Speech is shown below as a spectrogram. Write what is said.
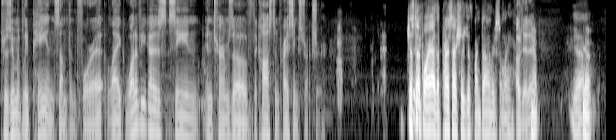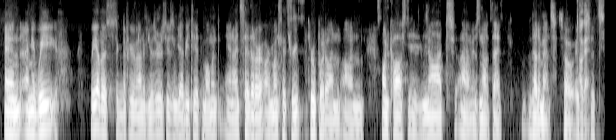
presumably paying something for it. Like what have you guys seen in terms of the cost and pricing structure? Just FYI, the price actually just went down recently. Oh, did it? Yep. Yeah. Yeah. And I mean, we we have a significant amount of users using Gaby T at the moment, and I'd say that our, our monthly through, throughput on on on cost is not um, is not that that immense. So it's, Okay. it's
